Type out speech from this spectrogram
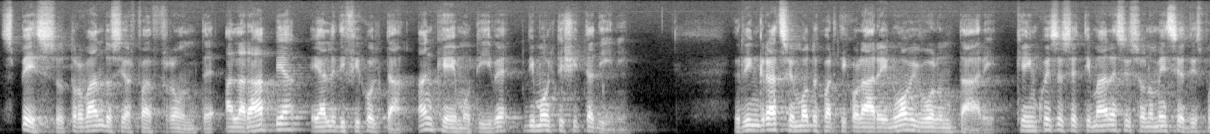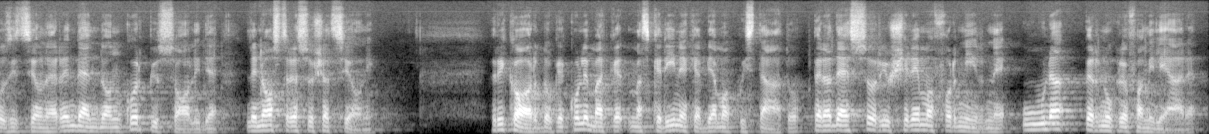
spesso trovandosi a far fronte alla rabbia e alle difficoltà, anche emotive, di molti cittadini. Ringrazio in modo particolare i nuovi volontari che in queste settimane si sono messi a disposizione rendendo ancora più solide le nostre associazioni. Ricordo che con le mascherine che abbiamo acquistato, per adesso riusciremo a fornirne una per nucleo familiare.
